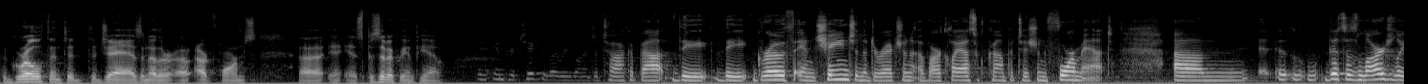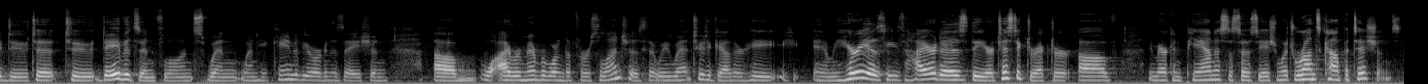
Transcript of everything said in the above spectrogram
the growth into jazz and other art forms, specifically in piano. In, particular, we wanted to talk about the, the growth and change in the direction of our classical competition format. Um, this is largely due to, to David's influence when, when he came to the organization. Um, well, I remember one of the first lunches that we went to together. He, he, I mean, here he is. He's hired as the artistic director of the American Pianists Association, which runs competitions.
